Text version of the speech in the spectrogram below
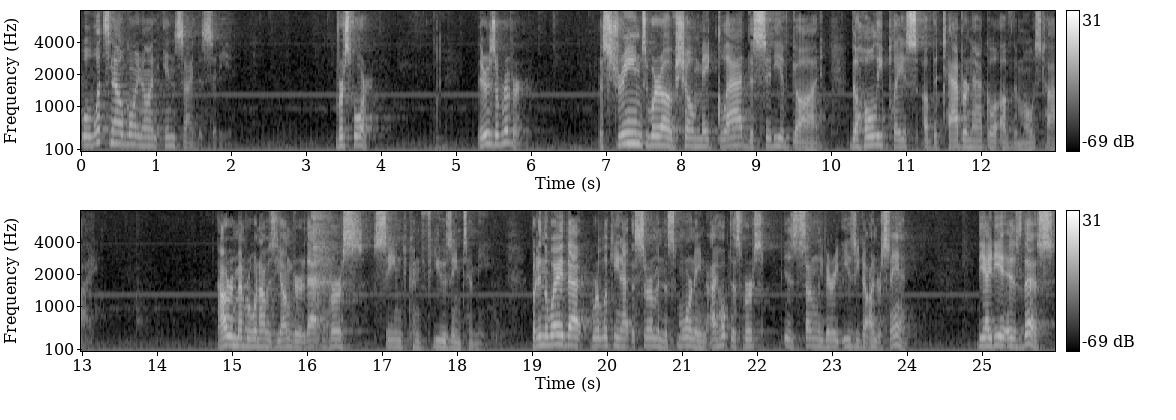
Well, what's now going on inside the city? Verse 4 There is a river, the streams whereof shall make glad the city of God, the holy place of the tabernacle of the Most High. Now, I remember when I was younger, that verse seemed confusing to me. But in the way that we're looking at the sermon this morning, I hope this verse is suddenly very easy to understand. The idea is this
